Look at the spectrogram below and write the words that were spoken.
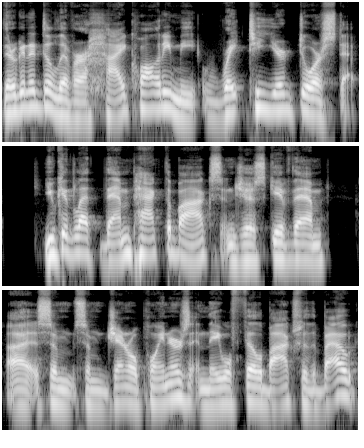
they're going to deliver high quality meat right to your doorstep. You could let them pack the box and just give them uh, some some general pointers, and they will fill a box with about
